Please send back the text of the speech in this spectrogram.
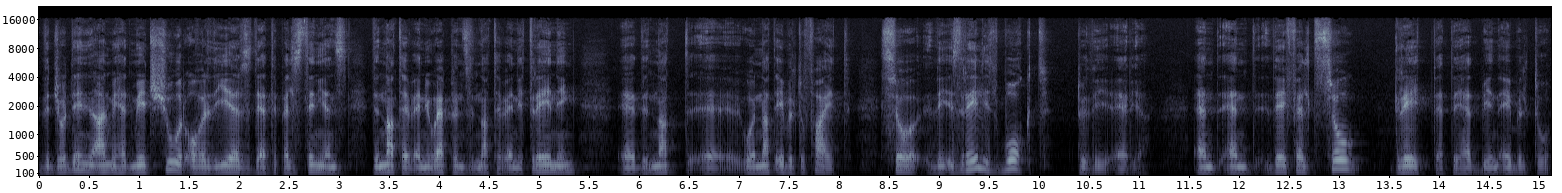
The Jordanian army had made sure over the years that the Palestinians did not have any weapons, did not have any training, uh, did not, uh, were not able to fight. So the Israelis walked to the area, and, and they felt so great that they had been able to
